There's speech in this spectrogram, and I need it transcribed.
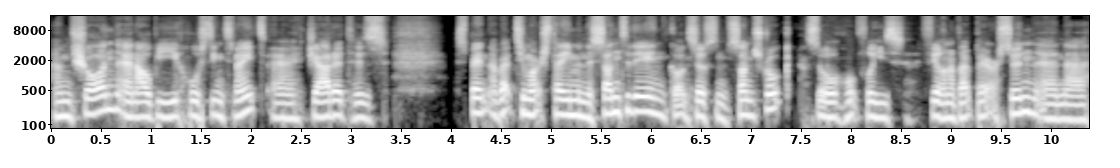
I'm Sean, and I'll be hosting tonight. Uh, Jared has spent a bit too much time in the sun today and got himself some sunstroke. So hopefully he's feeling a bit better soon and uh,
